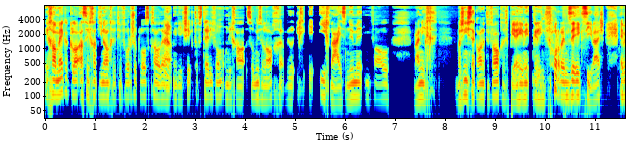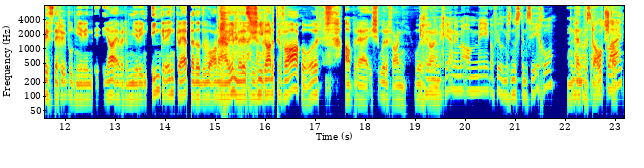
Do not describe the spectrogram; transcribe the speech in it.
Ich habe mega klar, also ich habe die Nachricht ja vorher schon gelesen, oder er Ja. hat mir die geschickt aufs Telefon und ich habe so müssen lachen, weil ich, ich, weiß nicht mehr im Fall, wenn ich, wahrscheinlich ist das gar nicht der Fall, ich bin ja eh mit dem Grind vorher im See gewesen, weißt du, eben, der Übel mir in, ja, eben, mir in Ingrid geklärt hat oder wo auch immer, es ist mir gar nicht darauf angekommen, oder? Aber, äh, ist hure funny, hure Ich erinnere mich eh auch nicht mehr an mega viel. Wir sind aus dem See gekommen Dann, dann haben wir Altstadt angelegt.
